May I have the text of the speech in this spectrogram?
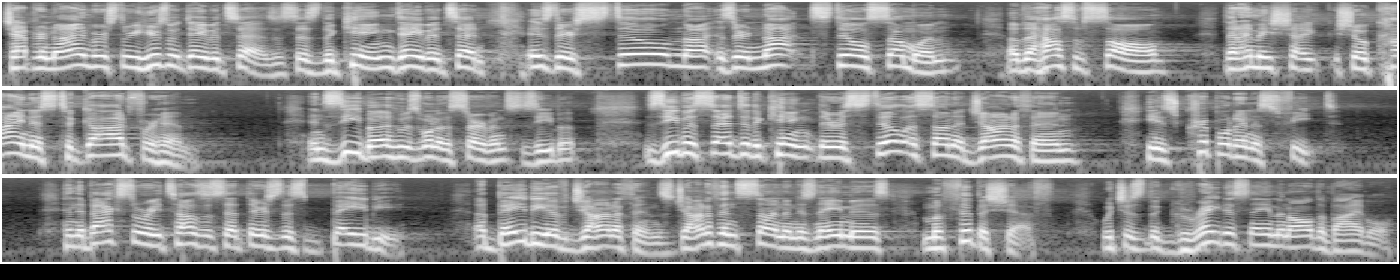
chapter 9 verse 3 here's what david says it says the king david said is there still not is there not still someone of the house of saul that i may show kindness to god for him and ziba who was one of the servants ziba Ziba said to the king, There is still a son of Jonathan. He is crippled in his feet. And the backstory tells us that there's this baby, a baby of Jonathan's, Jonathan's son, and his name is Mephibosheth, which is the greatest name in all the Bible.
